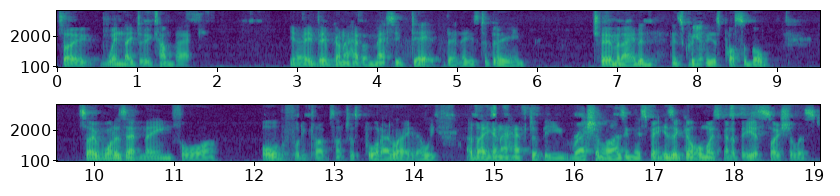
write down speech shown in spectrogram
so when they do come back, you know, they're going to have a massive debt that needs to be terminated as quickly Yep. as possible. So, what does that mean for all the footy clubs, not just Port Adelaide? Are we are they going to have to be rationalising their spending? Is it go, almost going to be a socialist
